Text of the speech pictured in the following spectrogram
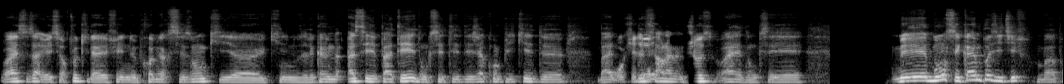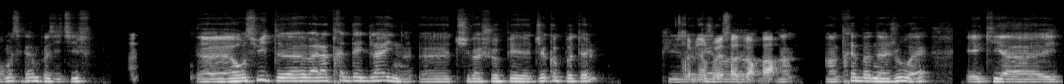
Ouais, c'est ça. Et surtout qu'il avait fait une première saison qui, euh, qui nous avait quand même assez épaté. Donc c'était déjà compliqué de, bah, de faire la même chose. Ouais, donc c'est. Mais bon, c'est quand même positif. Bah, pour moi, c'est quand même positif. Euh, ensuite, euh, à la trade deadline, tu vas choper Jacob Potel. Très bien joué, ça, de leur part. Un, un très bon ajout, ouais. Et qui a. et-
